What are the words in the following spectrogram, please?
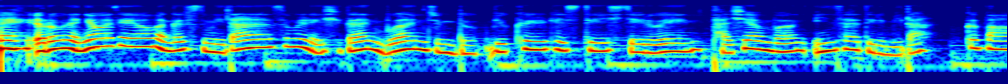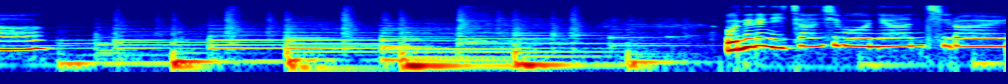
네, 여러분 안녕하세요. 반갑습니다. 24시간 무한중독 뮤클캐스트의 CJ로엔 다시 한번 인사드립니다. 끄벅. 오늘은 2015년 7월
